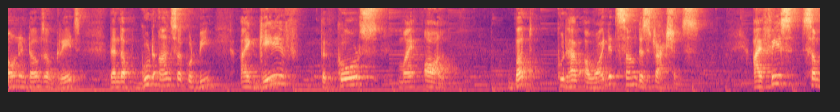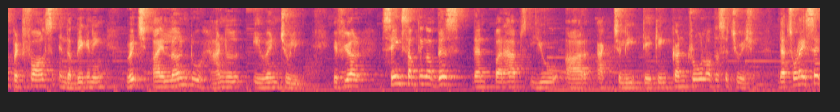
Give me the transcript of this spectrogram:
down in terms of grades then the good answer could be i gave the course my all but could have avoided some distractions. I faced some pitfalls in the beginning which i learned to handle eventually. If you are saying something of this, then perhaps you are actually taking control of the situation. That's what I said,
